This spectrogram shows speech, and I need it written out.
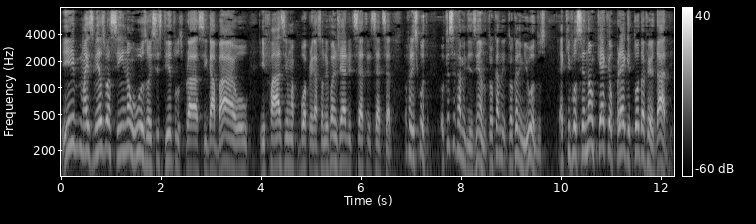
e mas mesmo assim não usam esses títulos para se gabar ou e fazem uma boa pregação do evangelho, etc, etc, etc. Eu falei, escuta, o que você está me dizendo, trocando, trocando em miúdos, é que você não quer que eu pregue toda a verdade.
